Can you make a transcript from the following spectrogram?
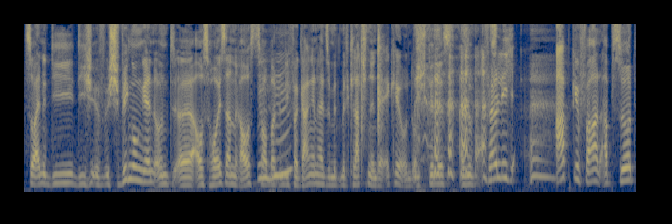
so eine, die, die Sch- Schwingungen und äh, aus Häusern rauszaubert und die Vergangenheit so mit, mit Klatschen in der Ecke und, und Stilles. Also völlig abgefahren, absurd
